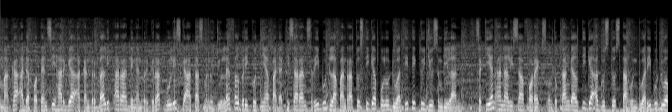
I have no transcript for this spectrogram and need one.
maka ada potensi harga akan berbalik arah dengan bergerak bullish ke atas menuju level berikutnya pada kisaran 1832.79. Sekian analisa forex untuk tanggal 3 Agustus tahun 2021.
